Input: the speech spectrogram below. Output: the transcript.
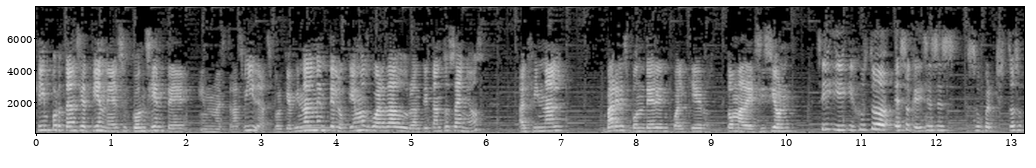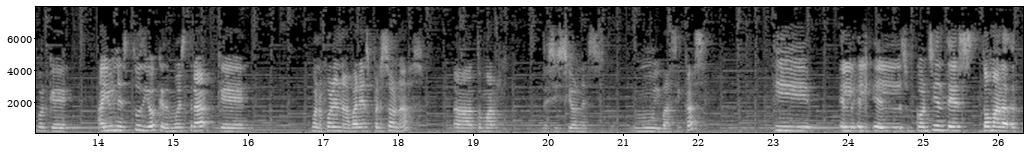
¿qué importancia tiene el subconsciente en nuestras vidas? Porque finalmente lo que hemos guardado durante tantos años, al final va a responder en cualquier toma de decisión Sí, y, justo eso que dices es súper chistoso porque hay un estudio que demuestra que, bueno, ponen a varias personas a tomar decisiones muy básicas y el, subconsciente es, toma, la,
